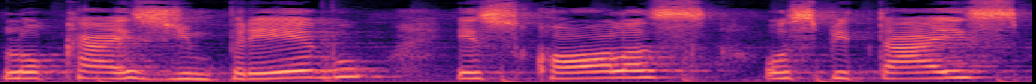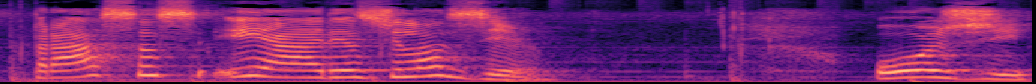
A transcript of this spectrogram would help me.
Locais de emprego, escolas, hospitais, praças e áreas de lazer. Hoje,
